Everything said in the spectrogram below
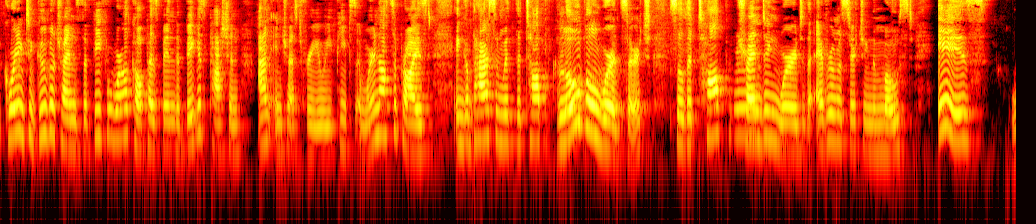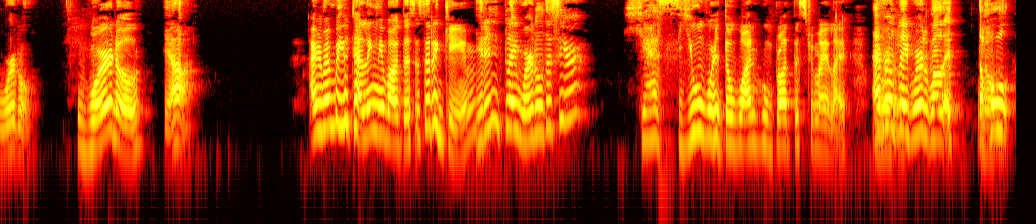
According to Google Trends, the FIFA World Cup has been the biggest passion and interest for UE peeps, and we're not surprised in comparison with the top global word search. So the top trending word that everyone was searching the most is Wordle. Wordle. Yeah, I remember you telling me about this. Is it a game? you didn't play Wordle this year. Yes, you were the one who brought this to my life. Everyone Wordle. played Wordle. Well, it, the No. whole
